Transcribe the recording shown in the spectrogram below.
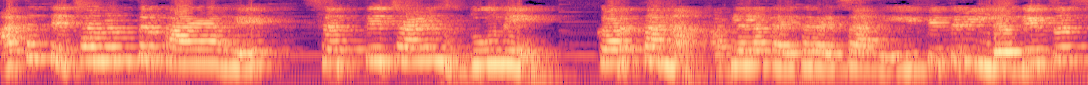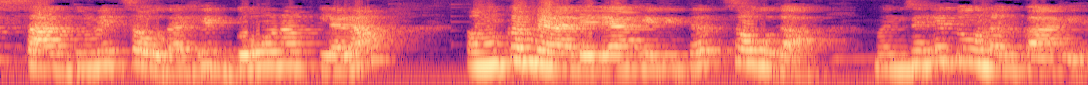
आता त्याच्यानंतर काय आहे? सत्तेचाळीस दुने करताना आपल्याला काय करायचं आहे? इथे तरी लगेचच सात दुने चौदा हे दोन आपल्याला अंक मिळालेले आहेत इथं चौदा. म्हणजे हे दोन अंक आहेत.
